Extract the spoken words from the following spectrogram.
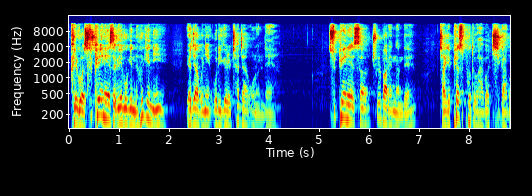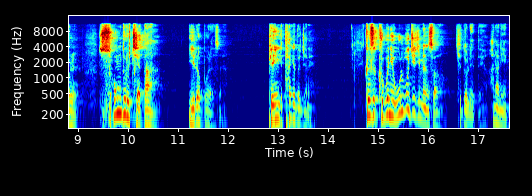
그리고 스페인에서 외국인 흑인이 여자분이 우리 교회를 찾아오는데 스페인에서 출발했는데 자기 패스포드하고 지갑을 송두리째 잃어버렸어요. 비행기 타기도 전에. 그래서 그분이 울부짖으면서 기도를 했대요. 하나님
